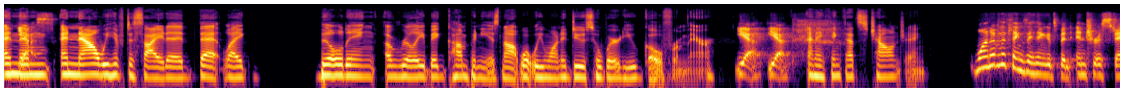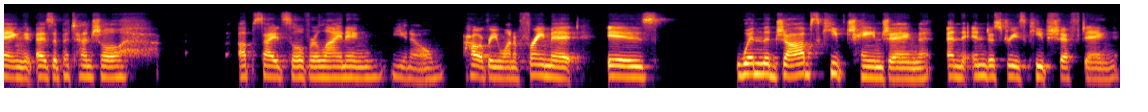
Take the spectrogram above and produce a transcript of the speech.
And then, Yes. and now we have decided that like building a really big company is not what we want to do. So where do you go from there? yeah yeah And I think that's challenging. One of the things i think it's been interesting as a potential upside silver lining you know however you want to frame it is when the jobs keep changing and the industries keep shifting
